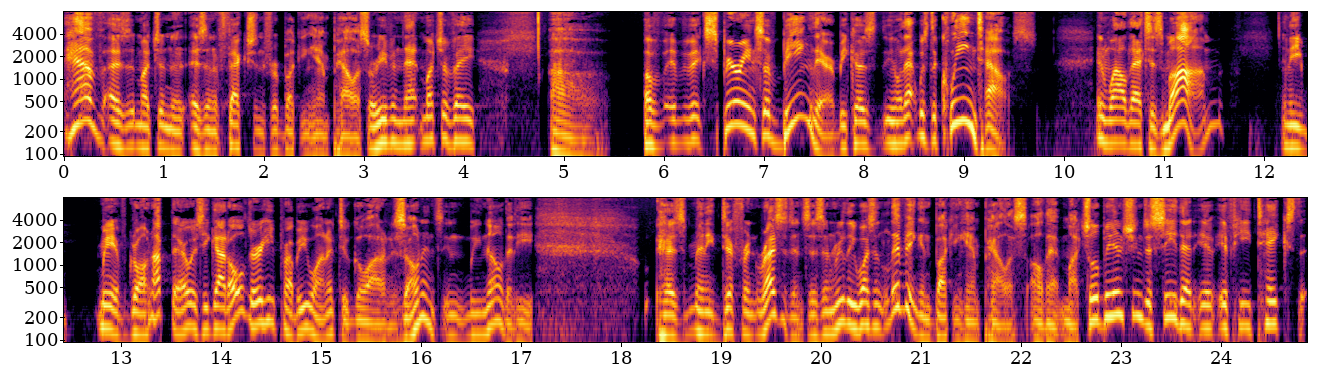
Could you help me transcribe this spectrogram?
have as much an, as an affection for Buckingham Palace or even that much of a, uh, of, of experience of being there because you know that was the queen's house, and while that's his mom, and he may have grown up there as he got older, he probably wanted to go out on his own, and, and we know that he has many different residences and really wasn't living in Buckingham Palace all that much. So it'll be interesting to see that if, if he takes the,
